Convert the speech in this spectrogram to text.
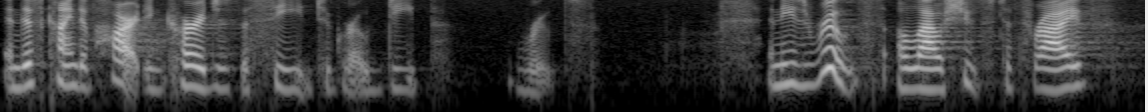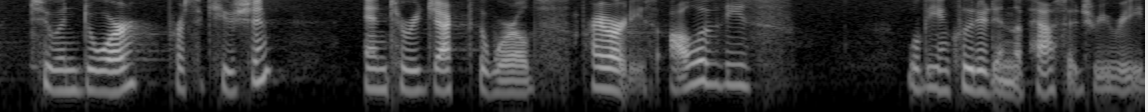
And this kind of heart encourages the seed to grow deep roots. And these roots allow shoots to thrive, to endure persecution, and to reject the world's priorities. All of these will be included in the passage we read.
